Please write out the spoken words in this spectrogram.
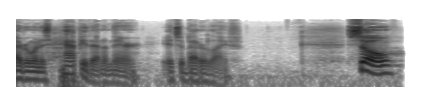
everyone is happy that I'm there. It's a better life. So,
